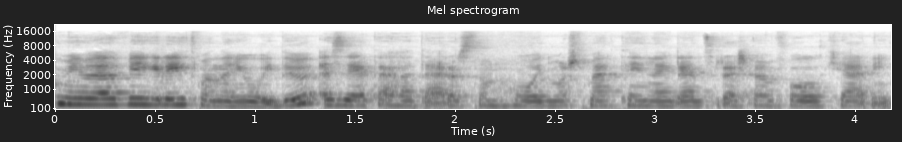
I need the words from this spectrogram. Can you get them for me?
Mivel végre itt van a jó idő, ezért elhatároztam, hogy most már tényleg rendszeresen fogok járni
